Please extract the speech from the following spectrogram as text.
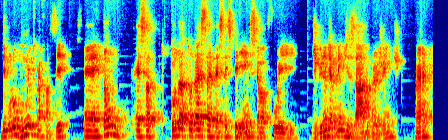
demorou muito para fazer. É, então, essa, toda, toda essa, essa experiência ela foi de grande aprendizado para a gente. Né?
